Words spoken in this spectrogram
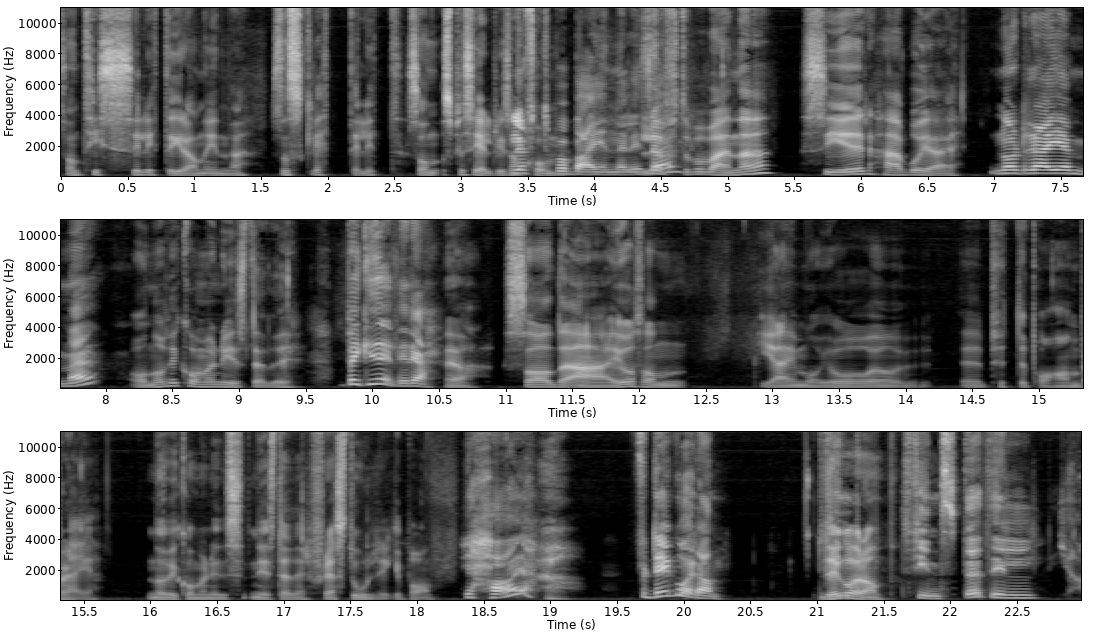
Så han tisser litt grann inne. Sånn skvetter litt. Sånn, spesielt hvis han Løfter kommer på beinet, liksom. Løfter på beinet, sier 'her bor jeg'. Når dere er hjemme. Og når vi kommer nye steder. Begge deler, ja. Ja. Så det er jo sånn Jeg må jo eh, putte på han bleie når vi kommer nye, steder, for jeg stoler ikke på han. Jaha, ja. For det går an. Det går an. Fins det til Ja,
